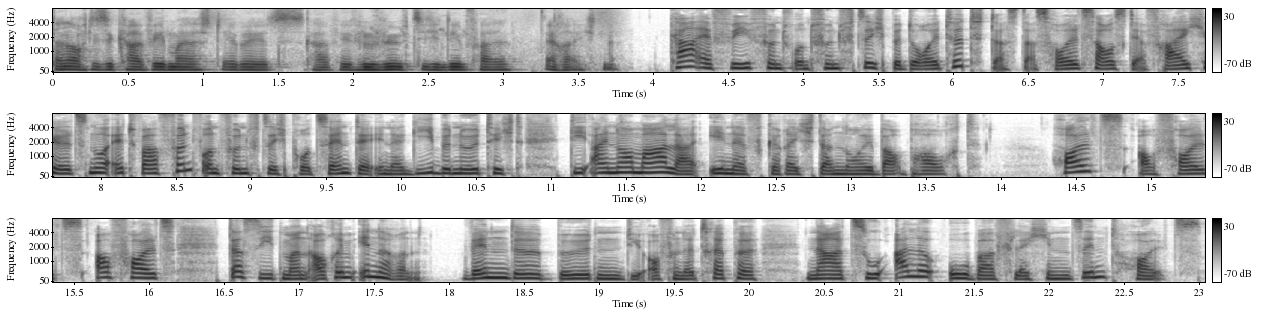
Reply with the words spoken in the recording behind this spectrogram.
dann auch diese KfW-Maßstäbe, jetzt KfW 55 in dem Fall, erreicht. Ne? KfW 55 bedeutet, dass das Holzhaus der Freichels nur etwa 55 Prozent der Energie benötigt, die ein normaler ENEF-gerechter Neubau braucht. Holz auf Holz auf Holz, das sieht man auch im Inneren. Wände, Böden, die offene Treppe, nahezu alle Oberflächen sind Holz.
